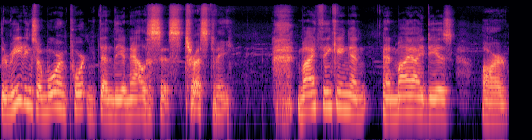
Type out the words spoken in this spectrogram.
The readings are more important than the analysis, trust me. My thinking and, and my ideas are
